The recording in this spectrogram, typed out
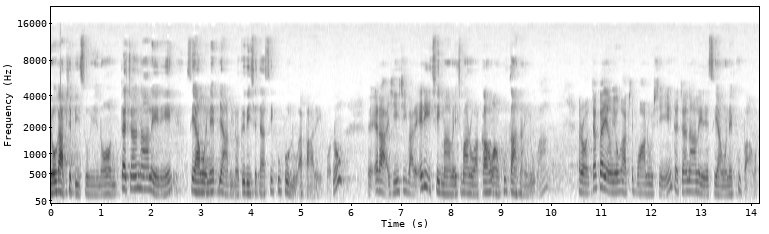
ယောဂဖြစ်ပြီဆိုရင်တော့တက်ကြွနားလေတယ်ဆရာဝန်နဲ့ပြပြီးတော့တည်တည်ချာချာစိတ်ကုဖို့လိုအပ်ပါတယ်ပေါ့နော်အဲ့ဒါအရေးကြီးပါတယ်အဲ့ဒီအချိန်မှာပဲကျမတို့ကကောင်းအောင်ကုသနိုင်လို့ပါအဲ့တော့ကြောက်ကရောင်ယောဂဖြစ်ပွားလို့ရှိရင်တကြမ်းနားလေတဲ့ဆရာဝန်နဲ့ကုပါပေါ့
